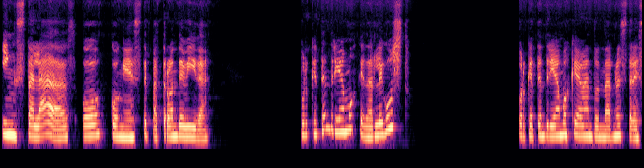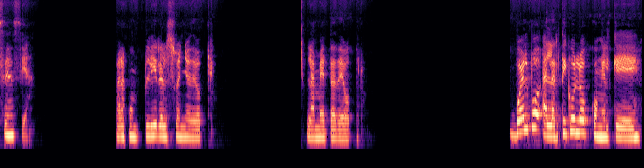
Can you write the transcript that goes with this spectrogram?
instaladas o con este patrón de vida, ¿por qué tendríamos que darle gusto? ¿Por qué tendríamos que abandonar nuestra esencia para cumplir el sueño de otro, la meta de otro? Vuelvo al artículo con el que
